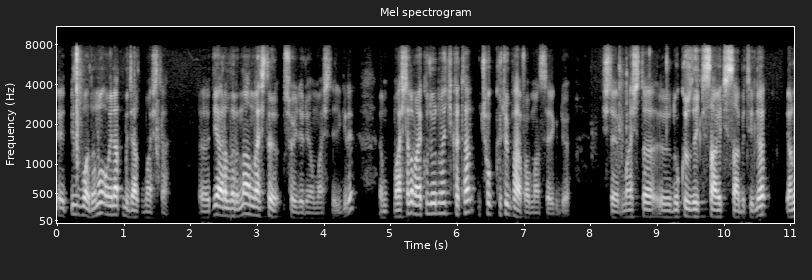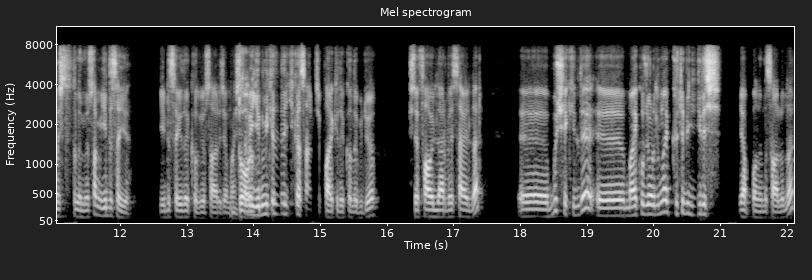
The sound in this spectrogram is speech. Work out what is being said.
evet, biz bu adamı oynatmayacağız bu maçta e, diye aralarında anlaştığı söyleniyor maçla ilgili. E, maçta da Michael Jordan hakikaten çok kötü bir performans sergiliyor. İşte maçta e, 9'da 2 sayı isabetiyle yanlış hatırlamıyorsam 7 sayı. 7 sayıda kalıyor sadece maçta Doğru. ve 22 dakika sadece parkede kalabiliyor. İşte fauller vesaireler. E, bu şekilde e, Michael Jordan'a kötü bir giriş yapmalarını sağlıyorlar.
